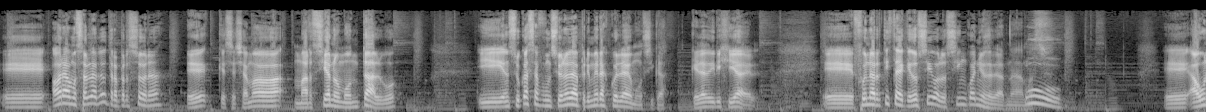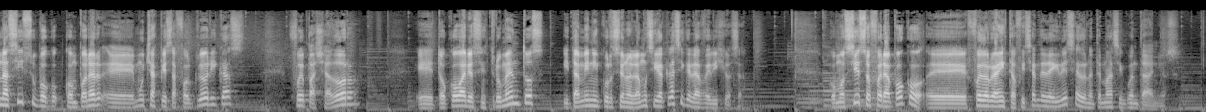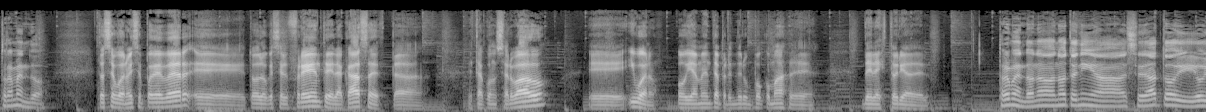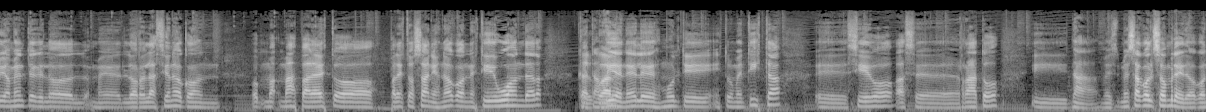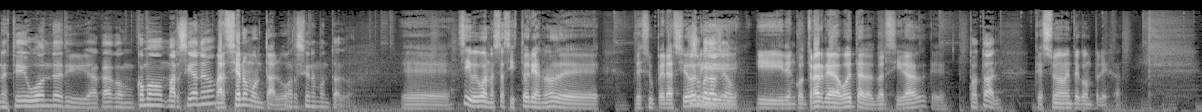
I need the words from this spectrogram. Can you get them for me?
Eh, ahora vamos a hablar de otra persona eh, que se llamaba Marciano Montalvo. Y en su casa funcionó la primera escuela de música, que la dirigía él. Fue un artista que quedó ciego a los 5 años de edad nada más. Uh, Eh, aún así supo co- componer eh, muchas piezas folclóricas, fue payador, eh, tocó varios instrumentos y también incursionó en la música clásica y la religiosa. Como si eso fuera poco, fue el organista oficial de la iglesia durante más de 50 años. tremendo. Entonces, bueno, ahí se puede ver todo lo que es el frente de la casa, está, está conservado. y bueno, obviamente aprender un poco más de, de la historia de él. Tremendo, no, no tenía ese dato y obviamente que lo, me lo relaciono con más para estos para estos años, ¿no? Con Stevie Wonder, que Tal también él es multiinstrumentista, eh, ciego hace rato y nada, me, me saco el sombrero con Stevie Wonder y acá con como Marciano, Marciano Montalvo. Marciano Montalvo. Eh, sí, bueno, esas historias ¿no? de, de superación, De superación. Y, y de encontrarle la vuelta a la adversidad, que, Total. que es sumamente compleja.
